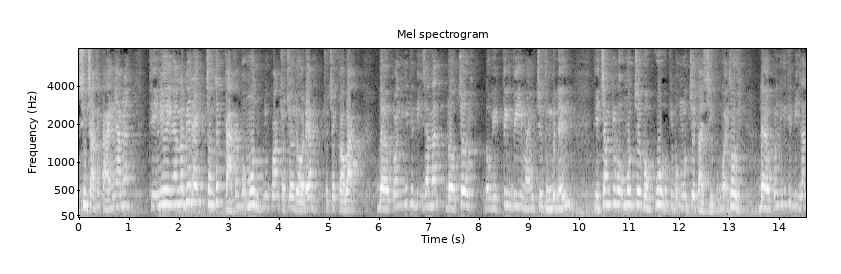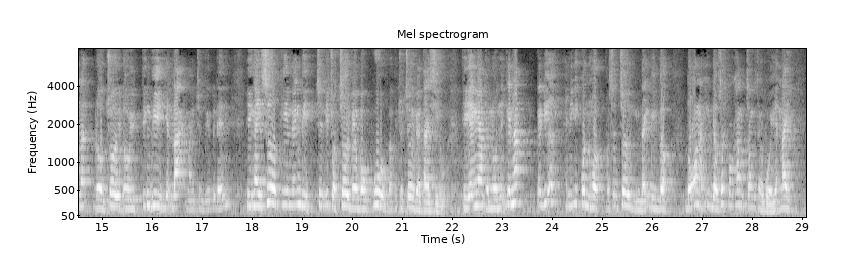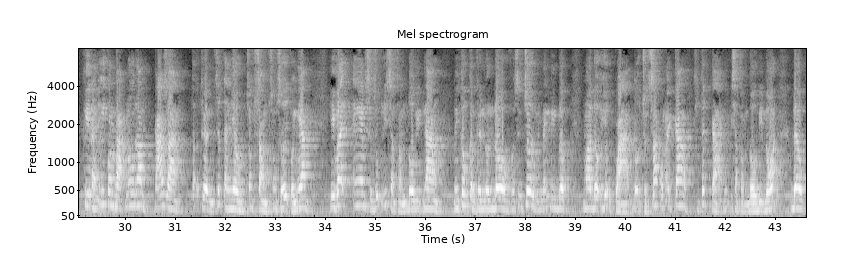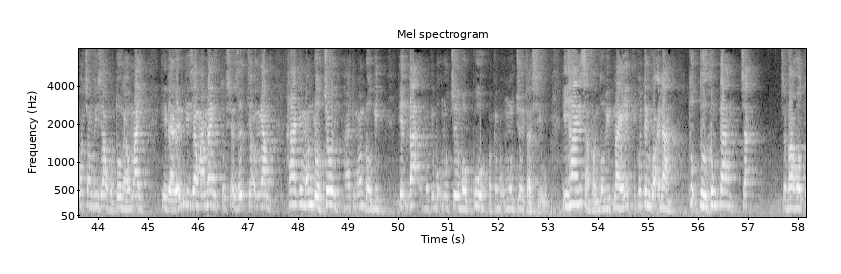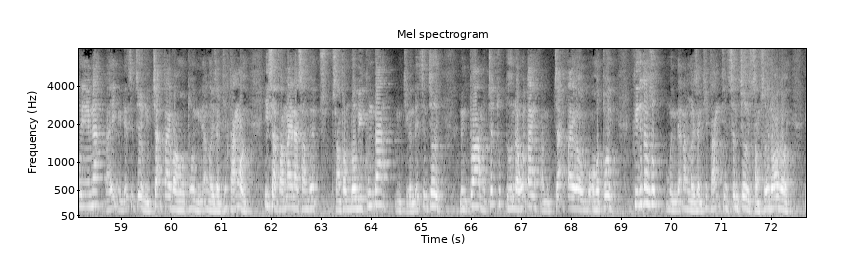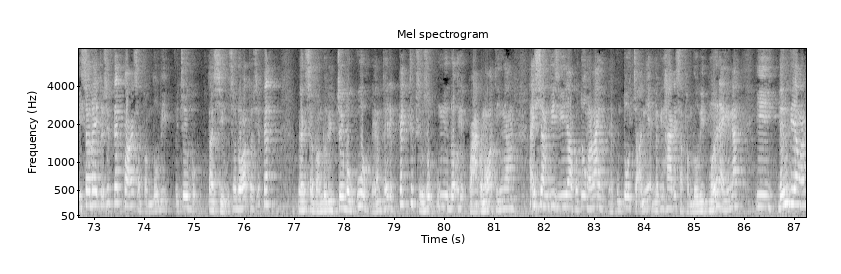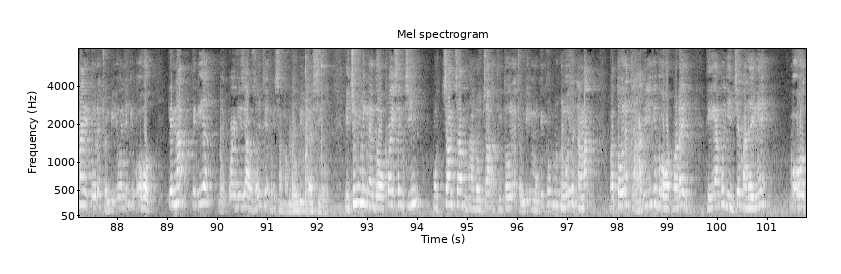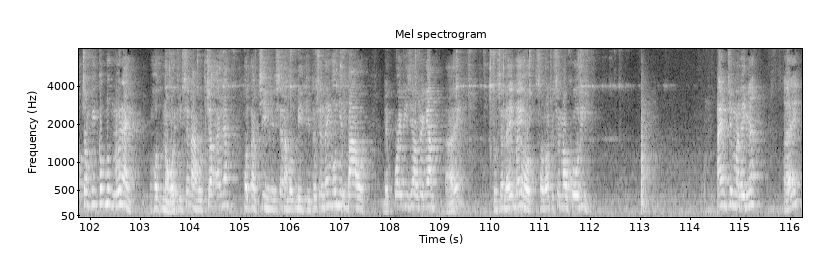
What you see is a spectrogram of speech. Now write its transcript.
Xin chào tất cả anh em nhé. Thì như anh em đã biết đấy Trong tất cả các bộ môn liên quan trò chơi đồ đen Trò chơi cờ bạc Đều có những cái thiết bị gian lận Đồ chơi, đồ bịp tinh vi mà anh chưa từng biết đến. Thì trong cái bộ môn chơi bầu cua Và cái bộ môn chơi tài xỉu cũng vậy thôi Đều có những cái thiết bị gian lận Đồ chơi, đồ bịp tinh vi hiện đại mà anh chưa từng biết đến. Thì ngày xưa khi em đánh bịp Trên cái trò chơi về bầu cua Và cái trò chơi về tài xỉu Thì anh em phải luồn những cái nắp cái đĩa hay những cái quân hột vào sân chơi mình đánh bịp được. Đó là những điều rất khó khăn trong cái thời buổi hiện nay khi là những con bạc nô năm cá già thợ thuyền rất là nhiều trong sòng sông sới của anh em. Vì vậy anh em sử dụng những sản phẩm đồ bịp nào mình không cần phải luồn đồ vào sân chơi mình đánh bịp được mà độ hiệu quả độ chuẩn xác của nó cao thì tất cả những sản phẩm đồ bịp đó đều có trong video của tôi ngày hôm nay. Thì để đến video ngày hôm nay tôi sẽ giới thiệu anh em hai cái món đồ chơi hai cái món đồ bịp hiện đại và cái bộ môn chơi bầu cua và cái bộ môn chơi tài xỉu. Thì hai cái sản phẩm đồ bịp này ấy, thì có tên gọi là thụ từ không tang chặn Dạ, vào hột thôi em nhé đấy mình đến sân chơi mình chạm tay vào hột thôi mình đã người giành chiến thắng rồi. Thì sản phẩm này là sản phẩm sản phẩm đồ bị không tăng, mình chỉ cần đến sân chơi mình toa một chất thuốc từ đầu ngón tay và mình chạm tay vào bộ hột thôi. Khi cái tác dụng mình đã là người giành chiến thắng trên sân chơi sòng sới đó rồi. Thì sau đây tôi sẽ test qua cái sản phẩm đồ bị về chơi bộ tài xỉu. Sau đó tôi sẽ test về cái sản phẩm đồ bị chơi bầu cua để em thấy được cách thức sử dụng cũng như độ hiệu quả của nó. Thì anh em hãy xem video của tôi ngày nay để cùng tôi trải nghiệm về cái hai cái sản phẩm đồ bịp mới này nhé thì đến video ngày hôm nay tôi đã chuẩn bị cho những cái bộ hộp, cái nắp, cái đĩa để quay video giới thiệu với cái sản phẩm đồ bị tài xỉu. Thì chứng minh là đồ quay xanh chín 100 trăm là đồ chợ, thì tôi đã chuẩn bị một cái cốc nước muối rất là mặn. Và tôi đã thả những cái bộ hột vào đây. Thì em có nhìn trên màn hình ấy, bộ hột trong cái cốc nước muối này hột nổi thì sẽ là hột chợ nhé. Hột nào chìm thì sẽ là hột bịt thì tôi sẽ lấy ngẫu nhiên ba hột để quay video cho anh em. Đấy, tôi sẽ lấy mấy hột sau đó tôi sẽ lau khô đi. Anh trên màn hình nhé đấy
